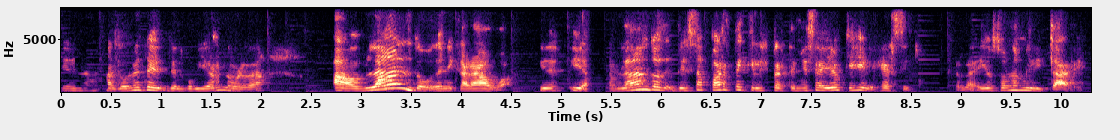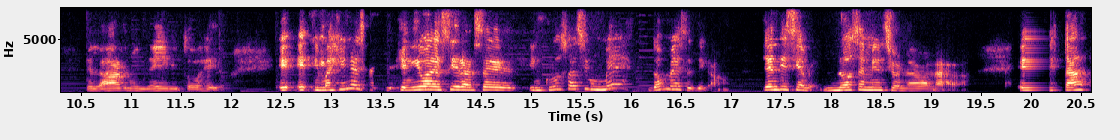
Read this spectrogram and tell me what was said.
los salones del gobierno, ¿verdad? Hablando de Nicaragua y, hablando de, esa parte que les pertenece a ellos, que es el ejército, ¿verdad? Ellos son los militares, el Army, Navy, todos ellos. Eh, eh, imagínense quién iba a decir hace, incluso hace un mes, dos meses, digamos, ya en diciembre, no se mencionaba nada. Están,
